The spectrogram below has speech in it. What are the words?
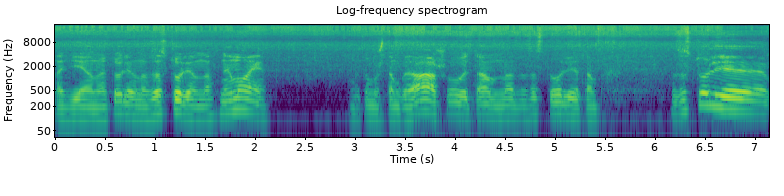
Надія Анатоліївна. Застолля в нас немає. Тому що там кажуть, а що ви там, треба застолля там. Застолля,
